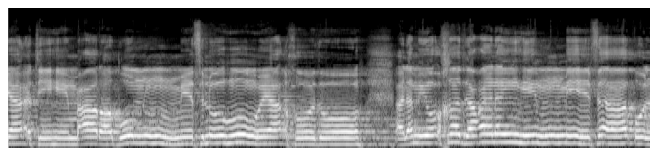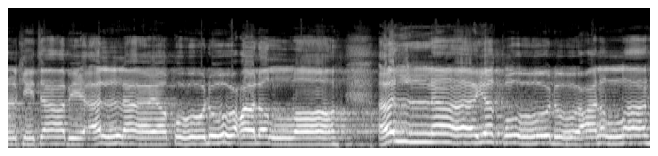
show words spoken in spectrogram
يأتهم عرض مثله يأخذوه. ألم يؤخذ عليهم ميثاق الكتاب ألا يقولوا على الله ألا يقولوا على الله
